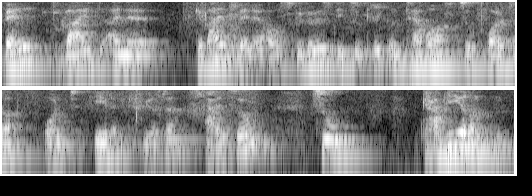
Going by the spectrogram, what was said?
weltweit eine Gewaltwelle ausgelöst, die zu Krieg und Terror, zu Folter und Elend führte, also zu gravierenden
